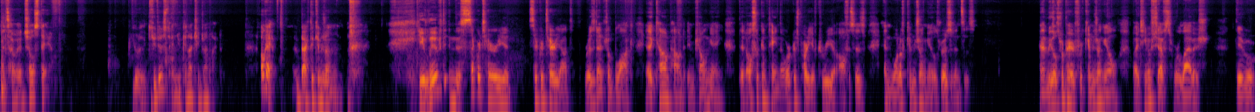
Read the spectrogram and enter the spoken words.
That's how it shall stay. You're the cutest, and you cannot change my mind. Okay, back to Kim Jong Un. he lived in the secretariat secretariat residential block in a compound in Pyongyang that also contained the Workers' Party of Korea offices and one of Kim Jong il's residences. And the meals prepared for Kim Jong il by a team of chefs were lavish. Were,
